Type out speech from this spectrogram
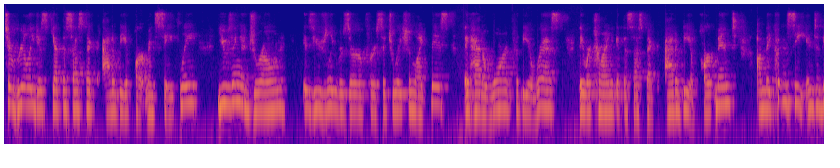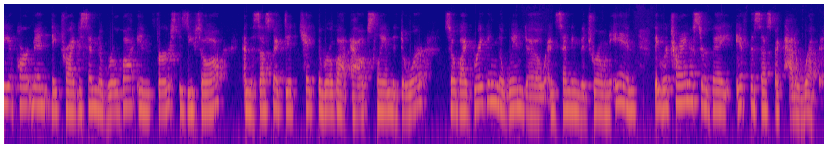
to really just get the suspect out of the apartment safely. Using a drone is usually reserved for a situation like this. They had a warrant for the arrest. They were trying to get the suspect out of the apartment. Um, they couldn't see into the apartment. They tried to send the robot in first, as you saw, and the suspect did kick the robot out, slam the door. So by breaking the window and sending the drone in, they were trying to survey if the suspect had a weapon.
